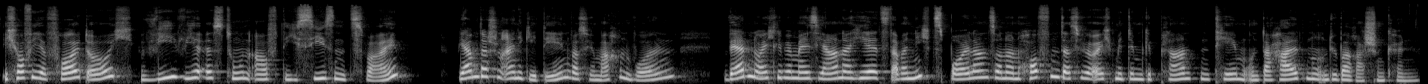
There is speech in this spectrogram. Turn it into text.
Ich hoffe, ihr freut euch, wie wir es tun, auf die Season 2. Wir haben da schon einige Ideen, was wir machen wollen. Werden euch, liebe Messianer, hier jetzt aber nicht spoilern, sondern hoffen, dass wir euch mit dem geplanten Themen unterhalten und überraschen können.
